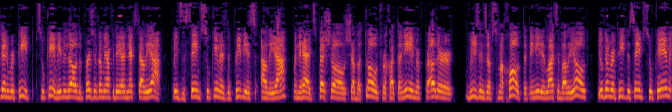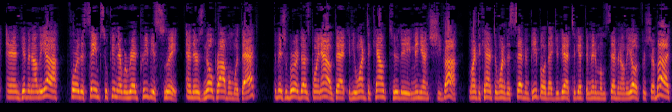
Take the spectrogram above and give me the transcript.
can repeat psukim, even though the person coming up for the next aliyah reads the same psukim as the previous aliyah, when they had special Shabbatot for chatanim or for other reasons of smachot that they needed lots of aliyot, you can repeat the same psukim and give an aliyah for the same psukim that were read previously. And there's no problem with that. The Mishnah Berurah does point out that if you wanted to count to the minyan shiva, want to count to one of the seven people that you get to get the minimum seven aliyot for Shabbat,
